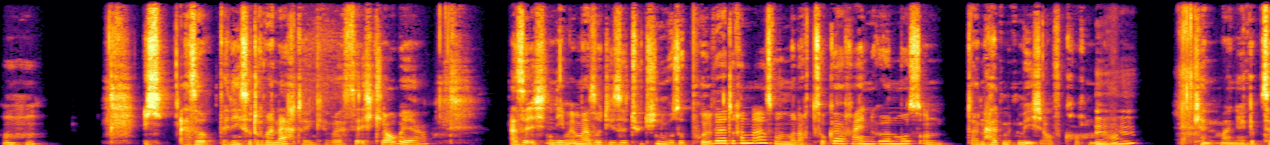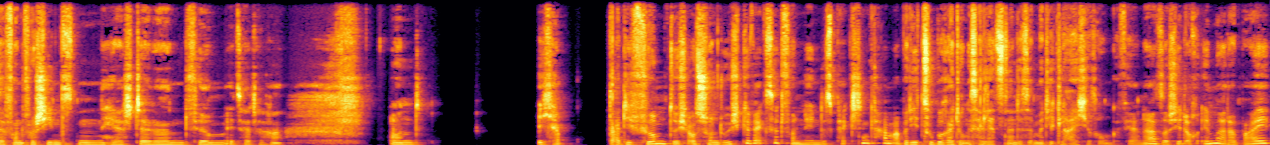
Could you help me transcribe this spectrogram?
Mhm. Ich, also, wenn ich so drüber nachdenke, weißt du, ich glaube ja, also ich nehme immer so diese Tütchen, wo so Pulver drin ist, wo man noch Zucker reinrühren muss und dann halt mit Milch aufkochen. Ne? Mhm. Kennt man ja, gibt's ja von verschiedensten Herstellern, Firmen etc. Und ich habe da die Firmen durchaus schon durchgewechselt, von denen das Päckchen kam, aber die Zubereitung ist ja letzten Endes immer die gleiche so ungefähr. Ne? Also steht auch immer dabei,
